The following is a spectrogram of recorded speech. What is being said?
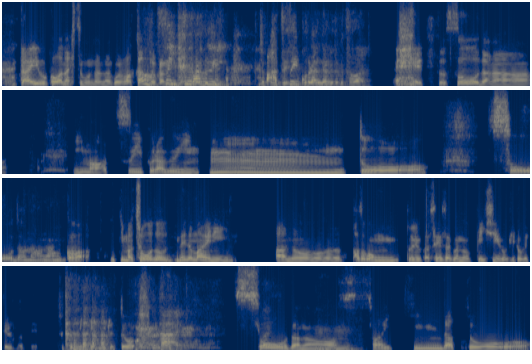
だいぶコアな質問だな。これ分かんのかな 熱いプラグイン。ちょっとぜひ答えてあげてください。えっと、そうだな。今、熱いプラグイン。うーんと、そうだな、なんか、今ちょうど目の前に、あの、パソコンというか制作の PC を広げてるので、ちょっと見てみると、はい。そうだな、うんうん、最近だと、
